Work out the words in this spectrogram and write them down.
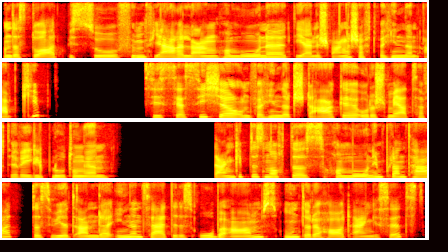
und das dort bis zu fünf Jahre lang Hormone, die eine Schwangerschaft verhindern, abgibt. Sie ist sehr sicher und verhindert starke oder schmerzhafte Regelblutungen. Dann gibt es noch das Hormonimplantat. Das wird an der Innenseite des Oberarms unter der Haut eingesetzt.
